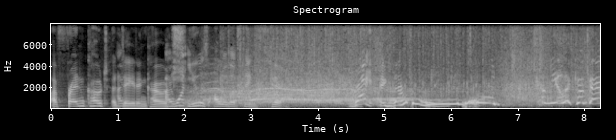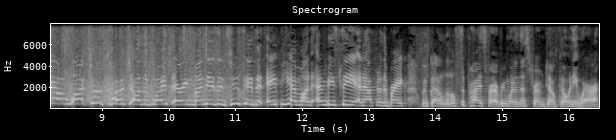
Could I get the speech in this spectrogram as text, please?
a friend coach, a dating coach. I want you as all of those things too. Right, exactly. Camila Cabello, watch her coach on The Voice, airing Mondays and Tuesdays at 8 p.m. on NBC. And after the break, we've got a little surprise for everyone in this room. Don't go anywhere.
